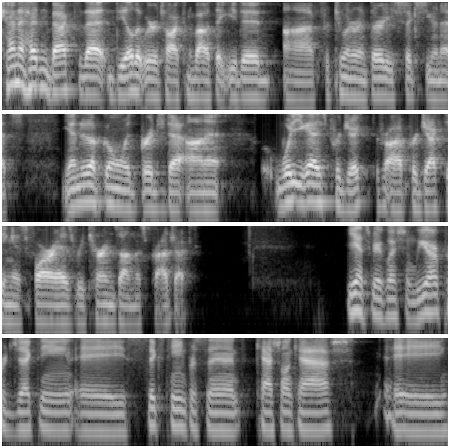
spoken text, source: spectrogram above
kind of heading back to that deal that we were talking about that you did uh, for 236 units, you ended up going with bridge debt on it. What are you guys project uh, projecting as far as returns on this project? Yeah, it's a great question. We are projecting a 16% cash on cash, a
